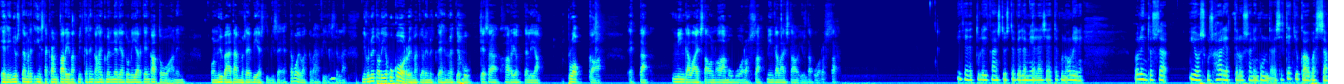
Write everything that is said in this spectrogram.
esim. just tämmöiset Instagram-tarinat, mitkä sen 24 tunnin jälkeen katoaa, niin on hyvää tämmöiseen viestimiseen, että voi vaikka vähän fiilistellä. Niin kuin nyt oli joku K-ryhmäkin oli nyt tehnyt, että joku kesäharjoittelija blokkaa, että minkälaista on aamuvuorossa, minkälaista on iltavuorossa. Itselle tuli kans tuosta vielä mieleen se, että kun olin, olin tuossa joskus harjoittelussa niin kuin tällaisessa ketjukaupassa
